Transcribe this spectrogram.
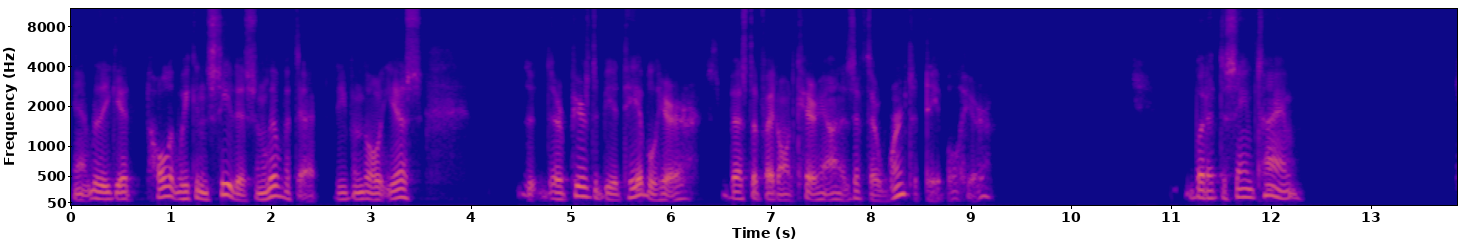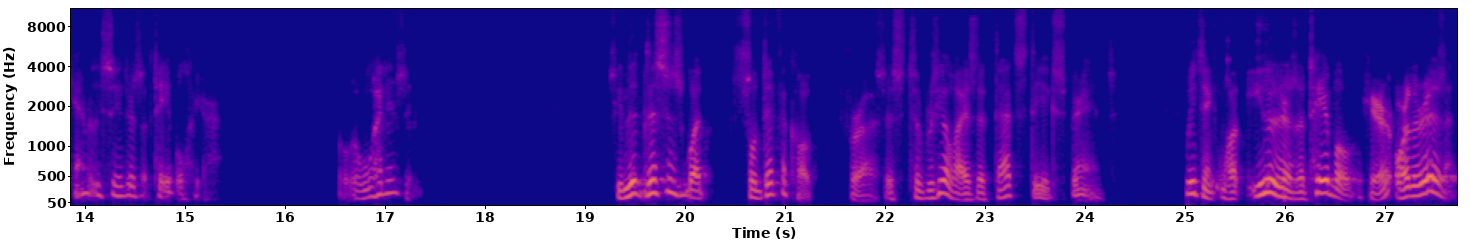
can't really get hold of. We can see this and live with that, even though yes, th there appears to be a table here. It's best if I don't carry on as if there weren't a table here. But at the same time, can't really say there's a table here. What is it? See, this is what's so difficult for us is to realize that that's the experience. We think, well, either there's a table here or there isn't.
